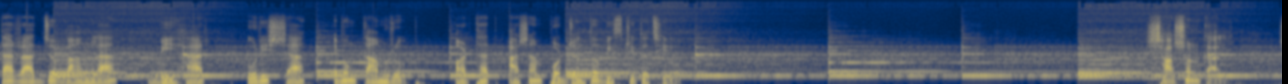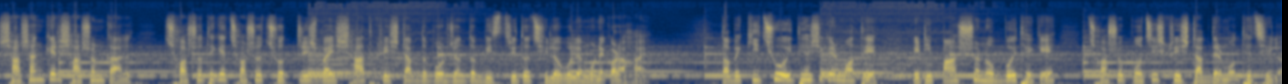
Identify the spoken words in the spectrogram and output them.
তার রাজ্য বাংলা, বিহার, উড়িষ্যা এবং কামরূপ, অর্থাৎ আসাম পর্যন্ত বিস্তৃত ছিল। শাসনকাল। শাসাঙ্কের শাসনকাল ছশো থেকে ছশো ছত্রিশ বাই সাত খ্রিস্টাব্দ পর্যন্ত বিস্তৃত ছিল বলে মনে করা হয়। তবে কিছু ঐতিহাসিকের মতে, এটি পাঁচশো নব্বই থেকে ছশো পঁচিশ খ্রিস্টাব্দের মধ্যে ছিল।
